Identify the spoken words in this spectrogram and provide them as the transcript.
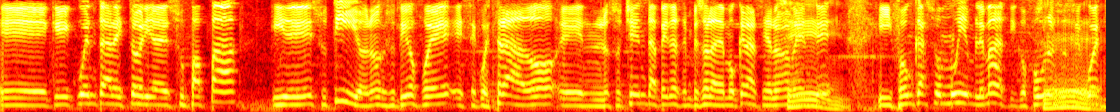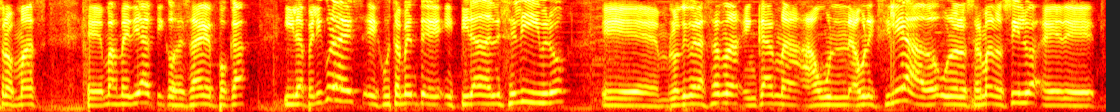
eh, que cuenta la historia de su papá y de su tío, ¿no? Que su tío fue eh, secuestrado en los 80, apenas empezó la democracia nuevamente, y fue un caso muy emblemático, fue uno de esos secuestros más, eh, más mediáticos de esa época. Y la película es eh, justamente inspirada en ese libro. Eh, Rodrigo de la Serna encarna a un, a un exiliado, uno de los hermanos Silva, eh, de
